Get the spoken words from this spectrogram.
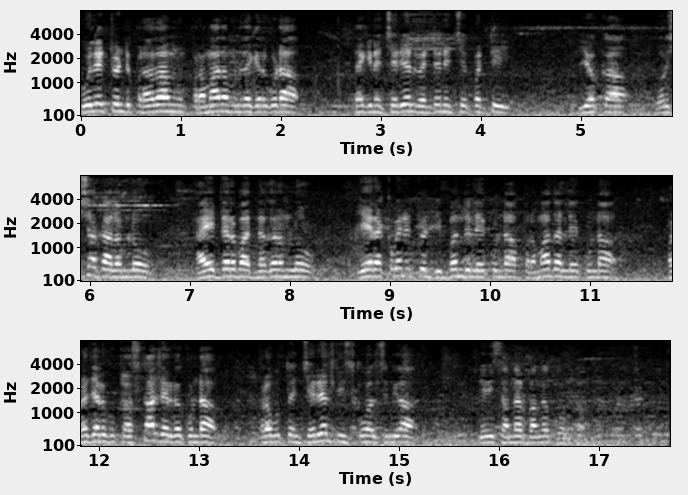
కూలేటువంటి ప్రమాదం ప్రమాదం ఉన్న దగ్గర కూడా తగిన చర్యలు వెంటనే చేపట్టి ఈ యొక్క వర్షాకాలంలో హైదరాబాద్ నగరంలో ఏ రకమైనటువంటి ఇబ్బంది లేకుండా ప్రమాదాలు లేకుండా ప్రజలకు కష్టాలు జరగకుండా ప్రభుత్వం చర్యలు తీసుకోవాల్సిందిగా నేను ఈ సందర్భంగా కోరుతాను.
